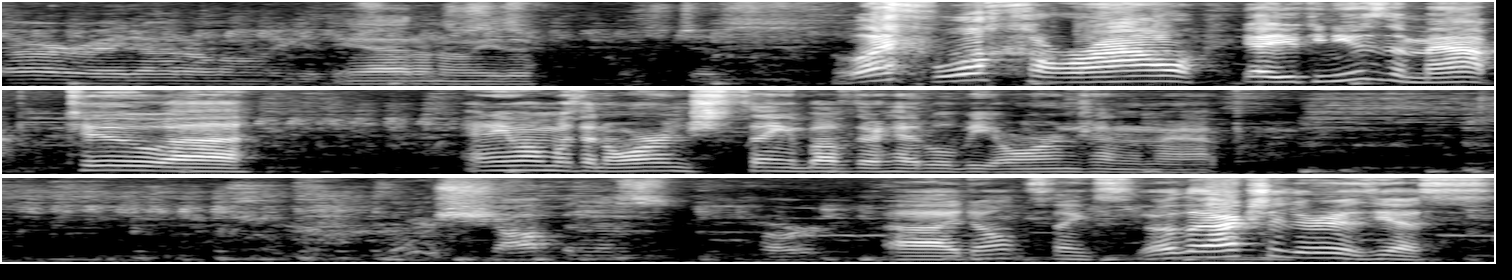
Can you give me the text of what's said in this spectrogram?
Alright, I don't know how to get this. Yeah, I don't know either. just- It's just. Let's look around. Yeah, you can use the map to, uh, anyone with an orange thing above their head will be orange on the map. There a shop in this part? Uh, I don't think so. Oh, there, actually there is, yes.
